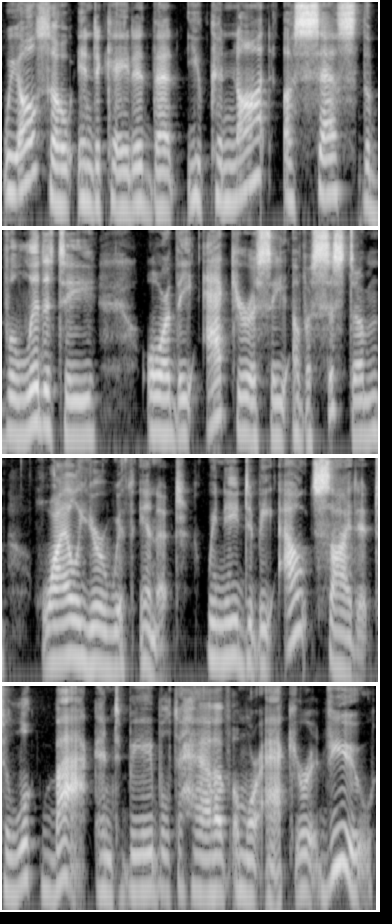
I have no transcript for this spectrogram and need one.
We also indicated that you cannot assess the validity or the accuracy of a system while you're within it. We need to be outside it to look back and to be able to have a more accurate view.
